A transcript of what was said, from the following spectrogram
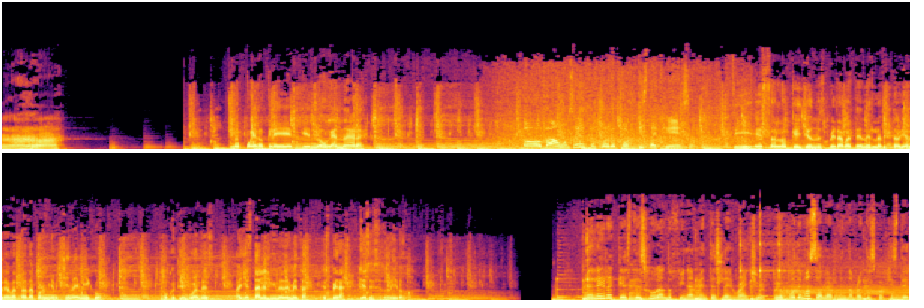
ah. No puedo creer que no ganara. Oh, vamos, eres mejor deportista que eso. Sí, es solo que yo no esperaba tener la victoria arrebatada por mi archienemigo. Poco tiempo antes, ahí está la línea de meta. Espera, ¿qué es ese sonido? Me alegra que estés jugando finalmente Slime Rancher, pero podemos hablar del nombre que escogiste.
